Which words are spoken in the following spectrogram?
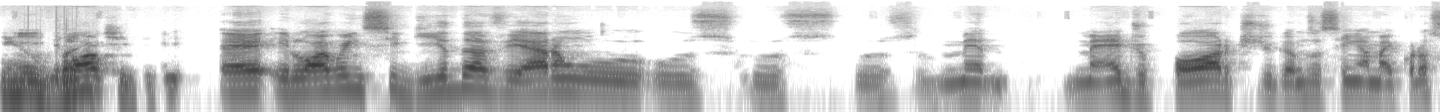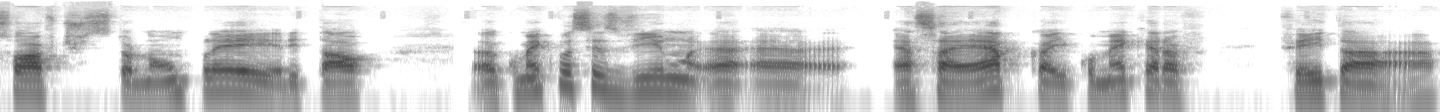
E logo, é, e logo, em seguida vieram os, os, os médio porte, digamos assim, a Microsoft se tornou um player e tal. Uh, como é que vocês viam é, essa época e como é que era feita a,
